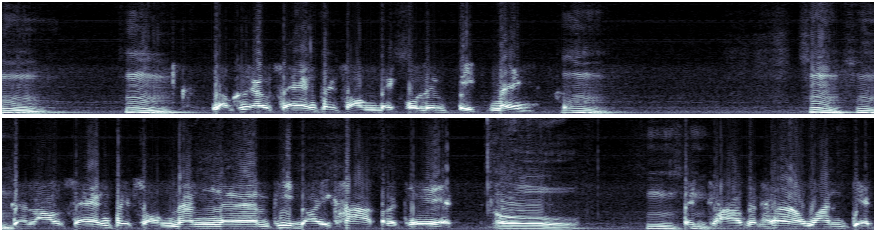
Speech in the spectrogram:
อืมอืมเราเคยเอาแสงไปส่องเด็กโอลิมปิกไหม อืมอืมอืม แต่เราเอาแสงไปส่องนางงามที่ด้อยค่าประเทศ โอ้อืมเป็นข่าวกันห้าวันเจ็ด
